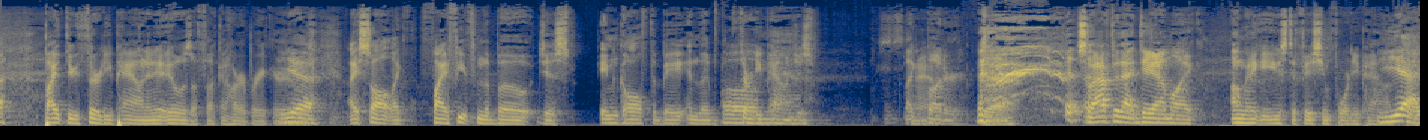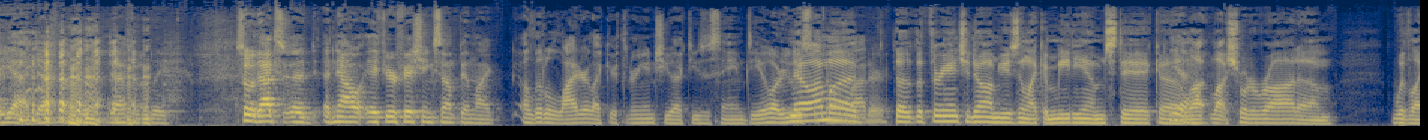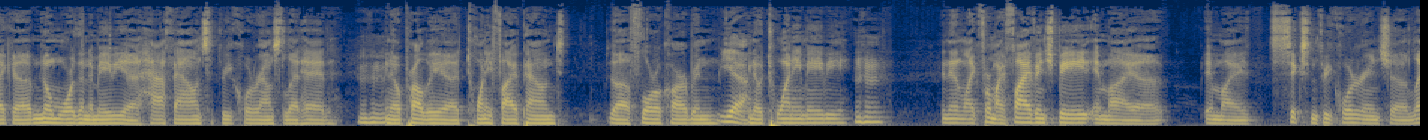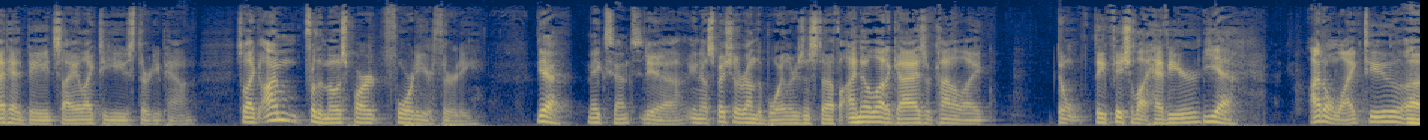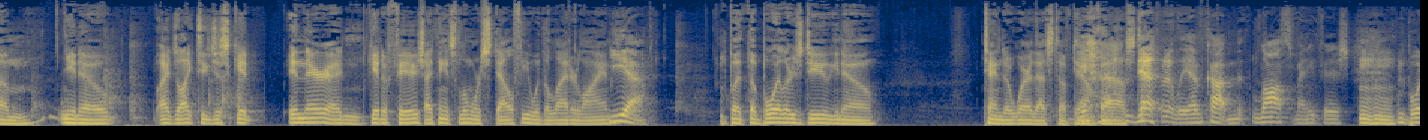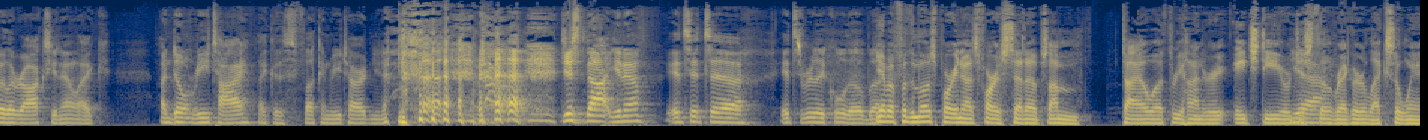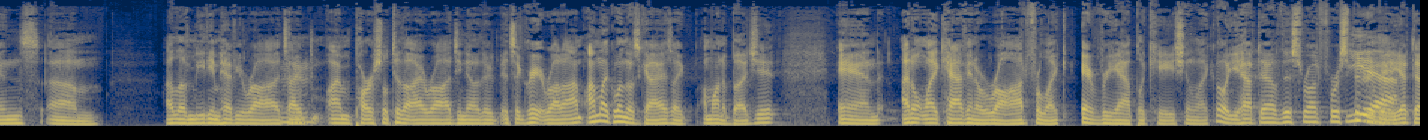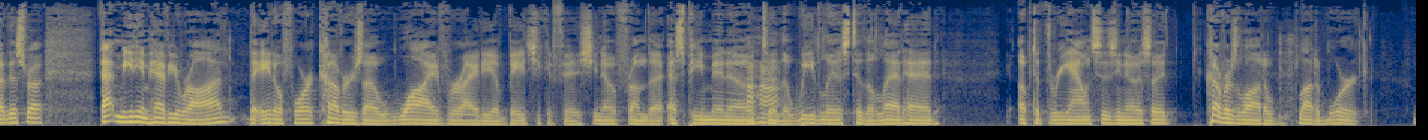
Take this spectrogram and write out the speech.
bite through thirty pound, and it, it was a fucking heartbreaker. Yeah. was- I saw it like five feet from the boat, just engulf the bait, and the thirty pound just like butter. so after that day, I'm like, I'm gonna get used to fishing forty pound. Yeah, yeah, definitely, definitely. So that's uh, now if you're fishing something like a little lighter, like your three inch, you like to use the same deal, or you No, I'm a lighter? the the three inch. You know, I'm using like a medium stick, a Yeah. lot lot shorter rod, um, with like a no more than a, maybe a half ounce, a three quarter ounce lead head. Mm-hmm. You know, probably a 25 pound uh, fluorocarbon. Yeah. you know, 20 maybe. Mm-hmm. And then like for my five inch bait and my uh, and my six and three quarter inch uh, lead head baits, I like to use 30 pound. So like I'm for the most part 40 or 30. Yeah, makes sense. Yeah, you know, especially around the boilers and stuff. I know a lot of guys are kind of like don't they fish a lot heavier. Yeah, I don't like to. Um, you know, I'd like to just get in there and get a fish. I think it's a little more stealthy with the lighter line. yeah, But the boilers do, you know, tend to wear that stuff down fast. definitely. I've caught lost many fish Mm-hmm. in boiler rocks. You know, like I don't retie like this fucking retard. You know, just not. You know, it's it's uh it's really cool though. But Yeah, but for the most part, you know, as far as setups, I'm Daiwa 300 HD or just Yeah. the regular Lexa wins. Um, I love medium heavy rods. Mm-hmm. I, I'm partial to the iRods. You know, it's a great rod. I'm, I'm like one of those guys. Like I'm on a budget, and I don't like having a rod for like every application. Like, oh, you have to have this rod for a spinner Yeah. bait. You have to have this rod. That medium heavy rod, the 804, covers a wide variety of baits you could fish. You know, from the SP minnow Uh-huh. to the weedless to the lead head up to three ounces, you know, so it covers a lot of lot of work.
